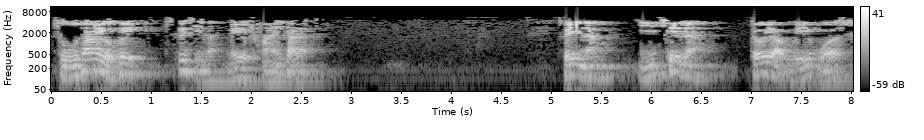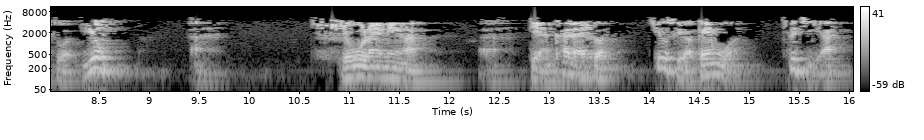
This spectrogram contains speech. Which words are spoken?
祖上有贵，自己呢没有传下来。所以呢，一切呢都要为我所用啊。食物论命啊，呃，点开来说，就是要跟我自己啊，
